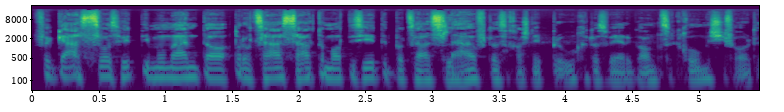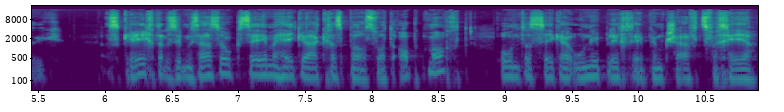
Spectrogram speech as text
vergessen, was heute im Moment an Prozess, automatisierten Prozess läuft. Das kannst du nicht brauchen. Das wäre eine ganz komische Forderung. Das Gericht hat es auch so gesehen, man hat gar kein Passwort abgemacht. Und das ist auch unüblich im Geschäftsverkehr.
